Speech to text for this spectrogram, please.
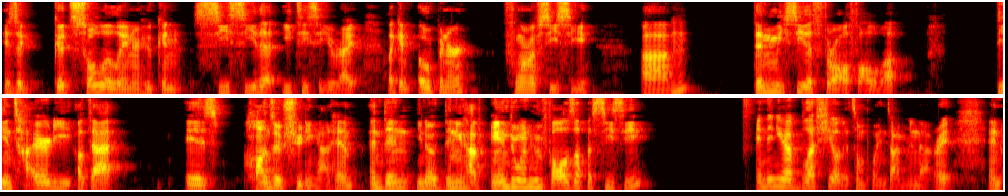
is a good solo laner who can CC the ETC right like an opener form of CC. Uh, Mhm. Then we see the Thrall follow up. The entirety of that is Hanzo shooting at him, and then you know, then you have Anduin who follows up a CC, and then you have Blessed Shield at some point in time in that, right? And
